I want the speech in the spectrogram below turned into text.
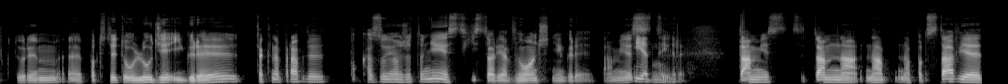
w którym podtytuł Ludzie i gry tak naprawdę pokazują, że to nie jest historia wyłącznie gry. Tam jest, Jednej gry. Tam jest, tam na, na, na podstawie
